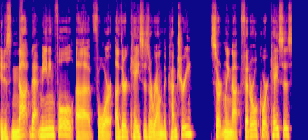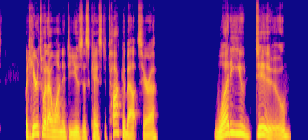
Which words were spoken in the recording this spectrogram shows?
it is not that meaningful uh, for other cases around the country. Certainly not federal court cases. But here's what I wanted to use this case to talk about, Sarah. What do you do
